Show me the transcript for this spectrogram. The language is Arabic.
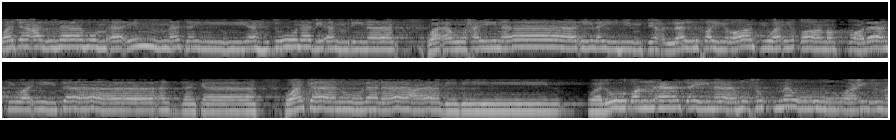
وجعلناهم أئمة يهدون بأمرنا وأوحينا إليهم فعل الخيرات وإقام الصلاة وإيتاء الزكاة وكانوا لنا عابدين. ولوطا آتيناه حكما وعلما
